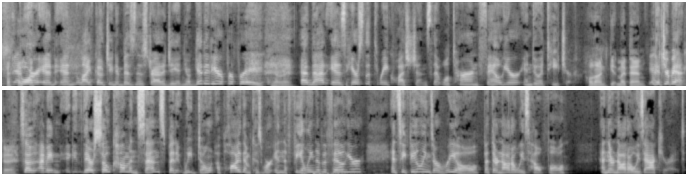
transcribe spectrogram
For in, in life coaching and business strategy, and you'll get it here for free. Yeah, right. And that is here's the three questions that will turn failure into a teacher. Hold on, get my pen. Get your pen. Okay. So, I mean, they're so common sense, but it, we don't apply them because we're in the feeling of a failure. And see, feelings are real, but they're not always helpful and they're not always accurate.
